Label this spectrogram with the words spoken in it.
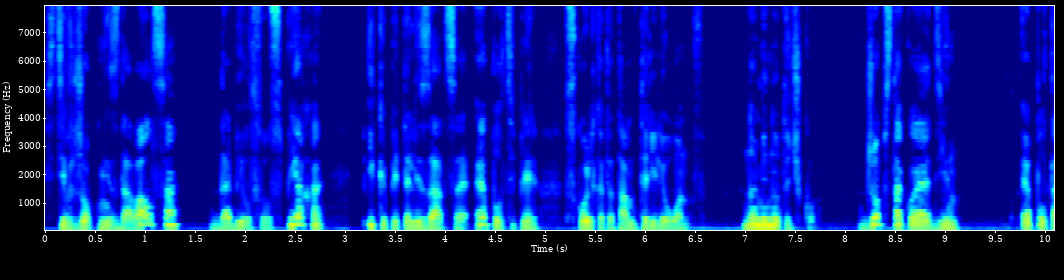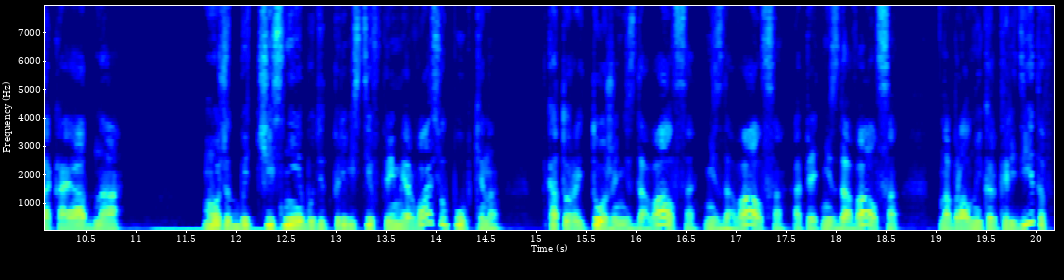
Стив Джоб не сдавался, добился успеха, и капитализация Apple теперь сколько-то там триллионов. Но минуточку. Джобс такой один, Apple такая одна. Может быть, честнее будет привести в пример Васю Пупкина, который тоже не сдавался, не сдавался, опять не сдавался, набрал микрокредитов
